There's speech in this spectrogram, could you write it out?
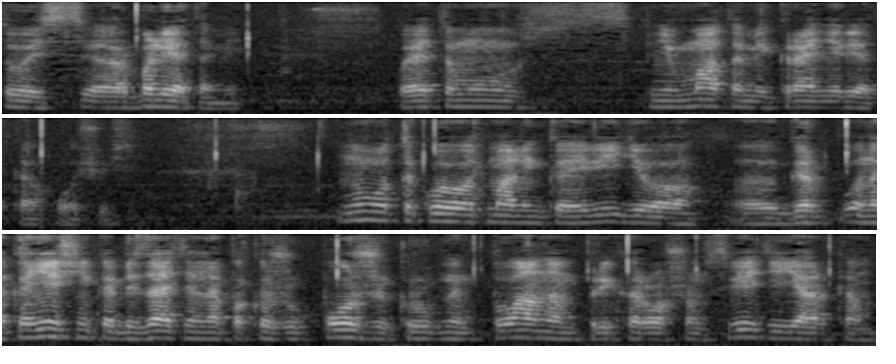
то есть арбалетами. Поэтому с пневматами крайне редко охочусь. Ну вот такое вот маленькое видео. Э, Наконечник обязательно покажу позже крупным планом при хорошем свете ярком.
